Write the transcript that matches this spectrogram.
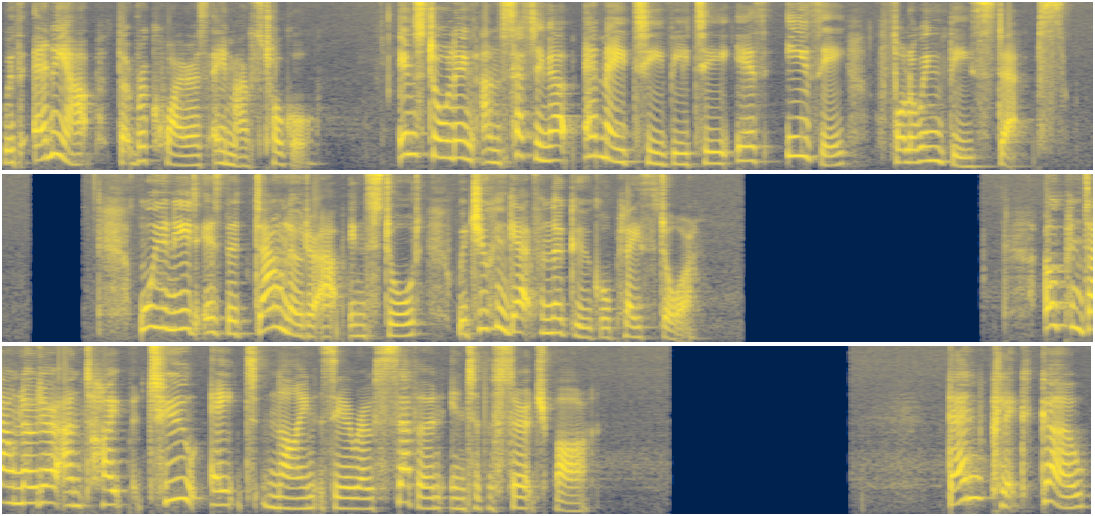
with any app that requires a mouse toggle. Installing and setting up MATVT is easy following these steps. All you need is the Downloader app installed, which you can get from the Google Play Store. Open Downloader and type 28907 into the search bar. Then click Go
